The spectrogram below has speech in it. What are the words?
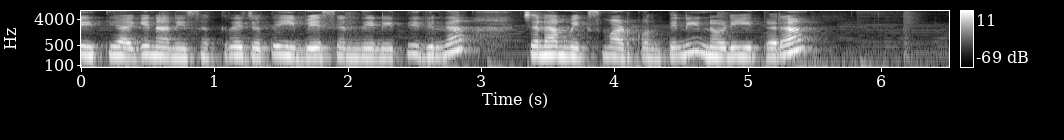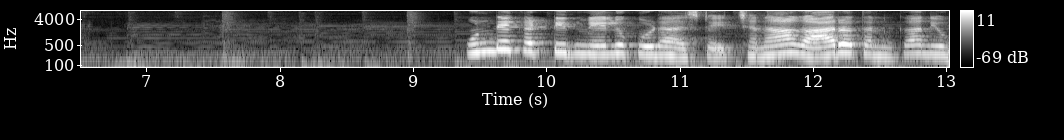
ರೀತಿಯಾಗಿ ನಾನು ಈ ಸಕ್ಕರೆ ಜೊತೆ ಈ ಬೇಸನ್ ಇತ್ತು ಇದನ್ನು ಚೆನ್ನಾಗಿ ಮಿಕ್ಸ್ ಮಾಡ್ಕೊತೀನಿ. ನೋಡಿ ಈ ಥರ. ಉಂಡೆ ಕಟ್ಟಿದ ಮೇಲೂ ಕೂಡ ಅಷ್ಟೇ, ಚೆನ್ನಾಗಿ ಆರೋ ತನಕ ನೀವು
